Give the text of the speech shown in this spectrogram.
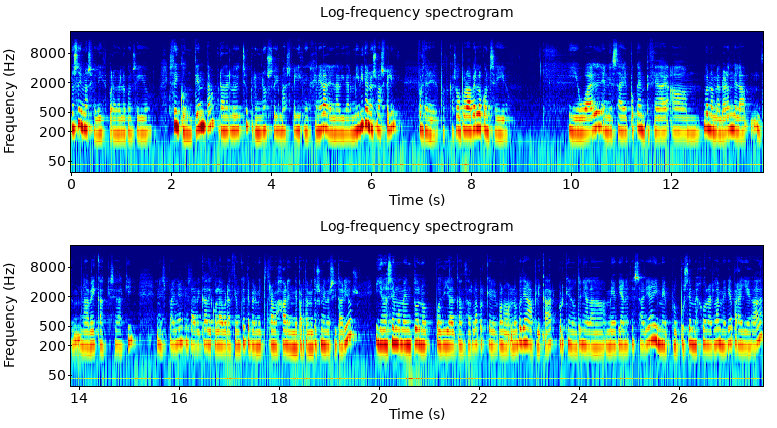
No soy más feliz por haberlo conseguido. Estoy contenta por haberlo hecho, pero no soy más feliz en general en la vida. Mi vida no es más feliz por tener el podcast o por haberlo conseguido. Igual en esa época empecé a, a bueno, me hablaron de, la, una beca que se da aquí en España, que es la beca de colaboración que te permite trabajar en departamentos universitarios. Y en ese momento no podía alcanzarla porque, bueno, no podía aplicar porque no tenía la media necesaria y me propuse mejorar la media para llegar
